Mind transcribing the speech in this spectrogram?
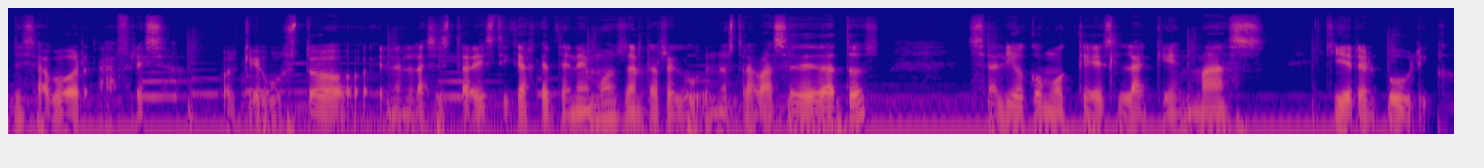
de sabor a fresa, porque gustó en las estadísticas que tenemos, en, nuestra base de datos, salió como que es la que más quiere el público.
